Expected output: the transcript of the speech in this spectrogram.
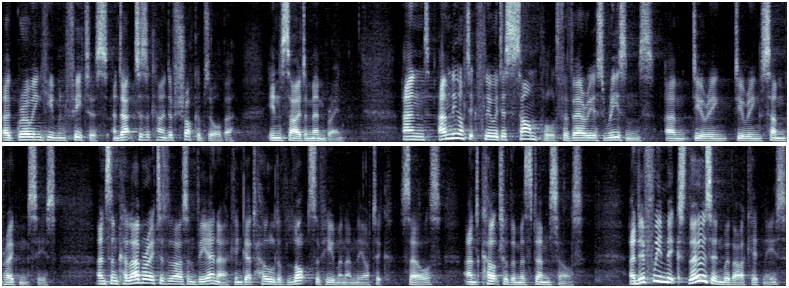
a growing human fetus and acts as a kind of shock absorber inside a membrane. And amniotic fluid is sampled for various reasons um, during, during some pregnancies. And some collaborators of ours in Vienna can get hold of lots of human amniotic cells and culture them as stem cells. And if we mix those in with our kidneys,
